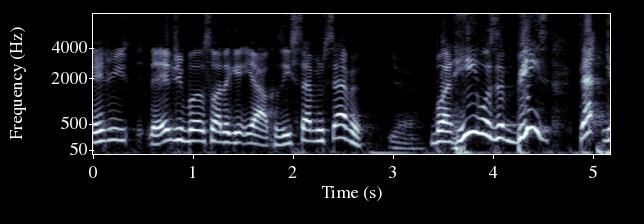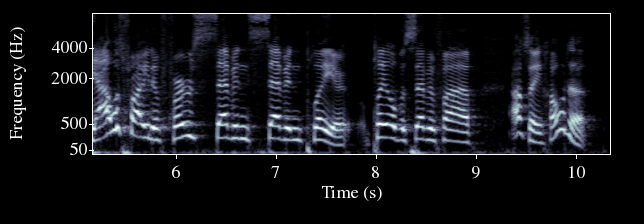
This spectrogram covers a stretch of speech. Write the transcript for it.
injuries. The injury bug started to get y'all because he's seven seven. Yeah. But he was a beast. That y'all was probably the first seven seven player play over seven five. I'll say, hold up,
